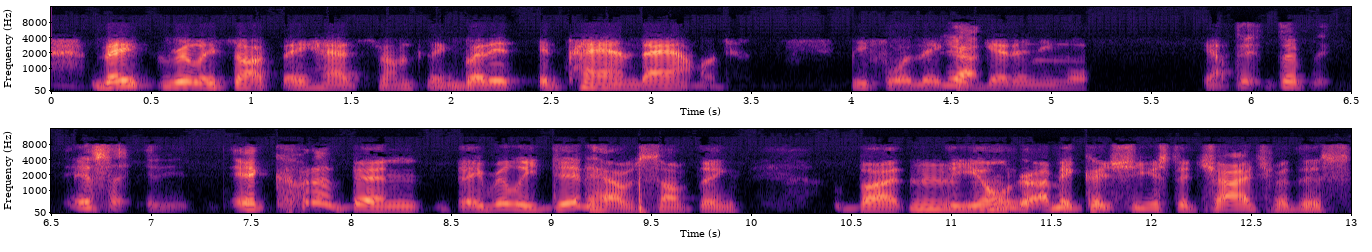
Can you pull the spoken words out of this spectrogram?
they really thought they had something, but it, it panned out before they Yeah. could get any more. The, the, it's, it could have been they really did have something, but the Mhm. owner, I mean, because she used to charge for this,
